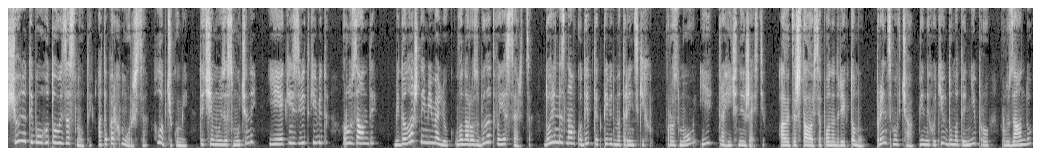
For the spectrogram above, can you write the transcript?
Щойно ти був готовий заснути, а тепер хмуришся. Хлопчику мій, ти чимось засмучений? Є якийсь звідки від Рузанди? Бідолашний мій малюк, вона розбила твоє серце. Дорі не знав, куди втекти від материнських розмов і трагічних жестів. Але це ж сталося понад рік тому. Принц мовчав, він не хотів думати ні про Рузанду,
